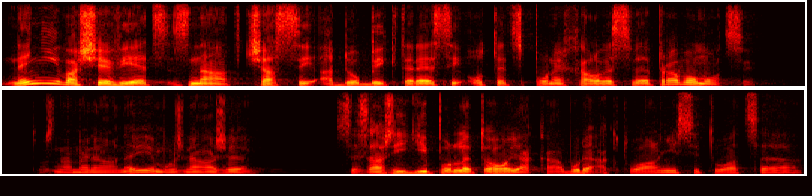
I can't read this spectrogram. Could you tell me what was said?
není vaše věc znát časy a doby, které si otec ponechal ve své pravomoci. To znamená, nevím, možná, že se zařídí podle toho, jaká bude aktuální situace a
